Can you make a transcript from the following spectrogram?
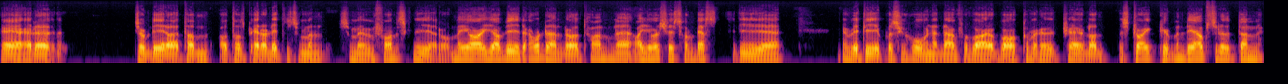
Eh, eller så blir det att han, att han spelar lite som en, som en falsk nia då. Men jag, jag vidhåller ändå att han, eh, han gör sig som bäst i eh, nummer 10-positionen där han får vara bakom en utpräglad striker. Men det är absolut en,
